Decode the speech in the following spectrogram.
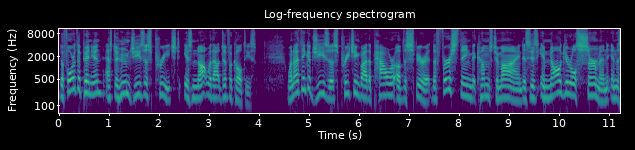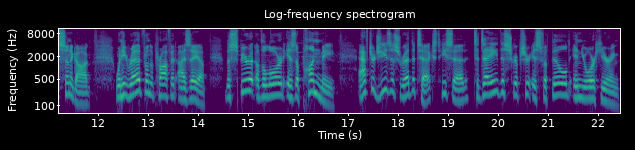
The fourth opinion as to whom Jesus preached is not without difficulties. When I think of Jesus preaching by the power of the Spirit, the first thing that comes to mind is his inaugural sermon in the synagogue when he read from the prophet Isaiah The Spirit of the Lord is upon me after Jesus read the text, he said, Today this scripture is fulfilled in your hearing.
